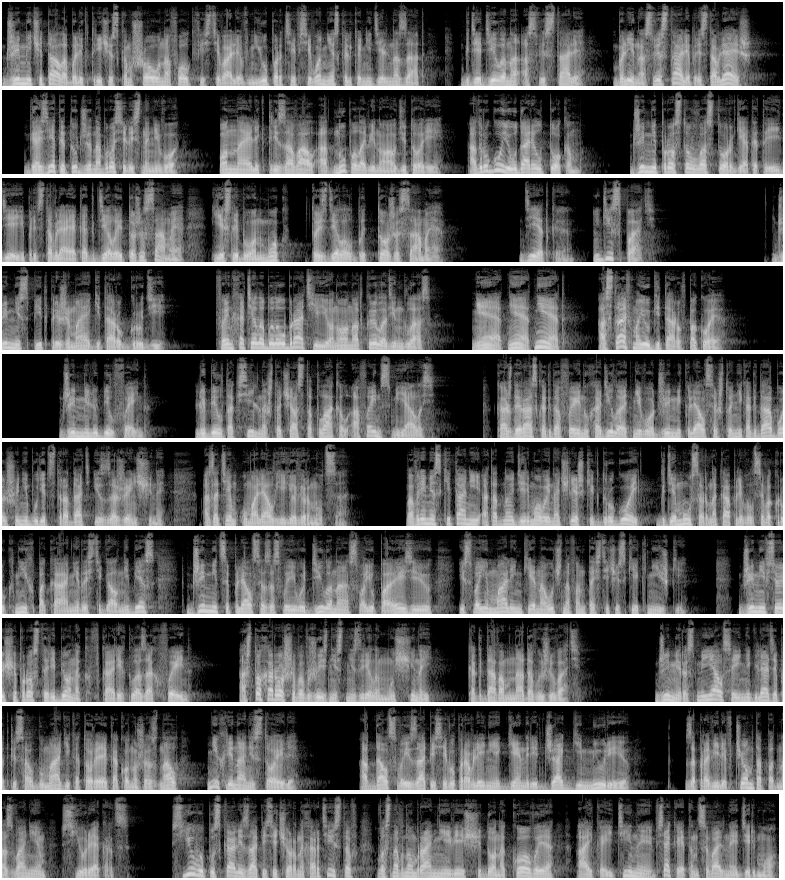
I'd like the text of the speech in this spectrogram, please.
Джимми читал об электрическом шоу на фолк-фестивале в Ньюпорте всего несколько недель назад, где Дилана освистали. Блин, освистали, представляешь? Газеты тут же набросились на него. Он наэлектризовал одну половину аудитории, а другую ударил током. Джимми просто в восторге от этой идеи, представляя, как делает то же самое. Если бы он мог, то сделал бы то же самое. «Детка, иди спать». Джимми спит, прижимая гитару к груди. Фейн хотела было убрать ее, но он открыл один глаз. «Нет, нет, нет! Оставь мою гитару в покое!» Джимми любил Фейн. Любил так сильно, что часто плакал, а Фейн смеялась. Каждый раз, когда Фейн уходила от него, Джимми клялся, что никогда больше не будет страдать из-за женщины, а затем умолял ее вернуться. Во время скитаний от одной дерьмовой ночлежки к другой, где мусор накапливался вокруг них, пока не достигал небес, Джимми цеплялся за своего Дилана, свою поэзию и свои маленькие научно-фантастические книжки. Джимми все еще просто ребенок в карих глазах Фейн. А что хорошего в жизни с незрелым мужчиной, когда вам надо выживать? Джимми рассмеялся и, не глядя, подписал бумаги, которые, как он уже знал, ни хрена не стоили отдал свои записи в управление Генри Джагги Мюррею, заправили в чем-то под названием «Сью Рекордс». Сью выпускали записи черных артистов, в основном ранние вещи Дона Ковая, Айка и Тины, всякое танцевальное дерьмо.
